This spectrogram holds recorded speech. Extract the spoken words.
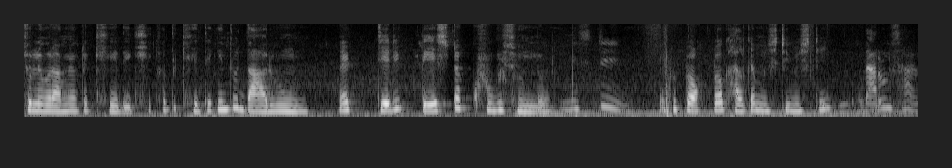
চলে এবার আমি একটা খেয়ে দেখি। সত্যি খেতে কিন্তু দারুণ। চেরির টেস্টটা খুবই সুন্দর। মিষ্টি। একটু টক টক হালকা মিষ্টি মিষ্টি। দারুণ স্বাদ।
